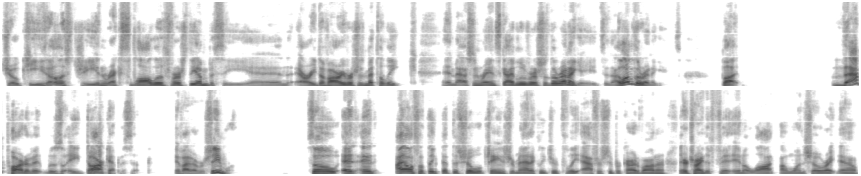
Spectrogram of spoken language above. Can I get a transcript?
Joe Keys, LSG, and Rex Lawless versus the Embassy, and Ari Daivari versus Metalik, and Madison Rayne Skye Blue versus the Renegades. And I love the Renegades, but that part of it was a dark episode, if I've ever seen one. So, and and I also think that this show will change dramatically, truthfully, after Supercard of Honor. They're trying to fit in a lot on one show right now,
